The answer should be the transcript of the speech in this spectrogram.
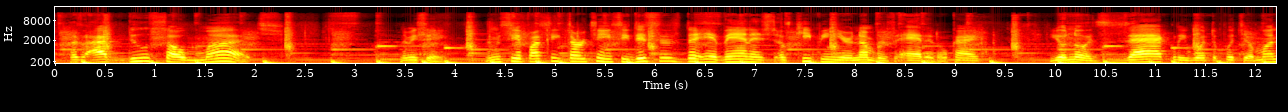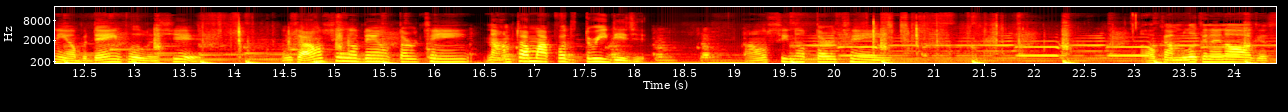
Because I do so much. Let me see. Let me see if I see 13. See, this is the advantage of keeping your numbers added, okay? You'll know exactly what to put your money on, but they ain't pulling shit. I don't see no damn 13. Now, I'm talking about for the three digit. I don't see no 13. Okay, I'm looking in August.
